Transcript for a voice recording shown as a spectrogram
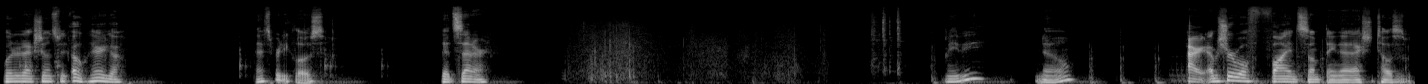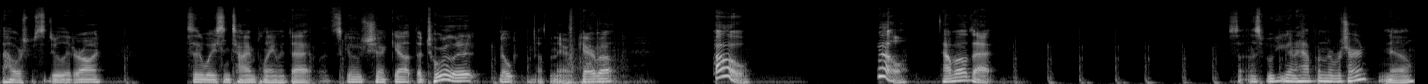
what it actually wants me. Oh, there you go. That's pretty close. Dead center. Maybe? No? Alright, I'm sure we'll find something that actually tells us what the hell we're supposed to do later on. Instead of wasting time playing with that. Let's go check out the toilet. Nope, nothing there to care about. Oh. Well, how about that? Something spooky gonna happen in return? No.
